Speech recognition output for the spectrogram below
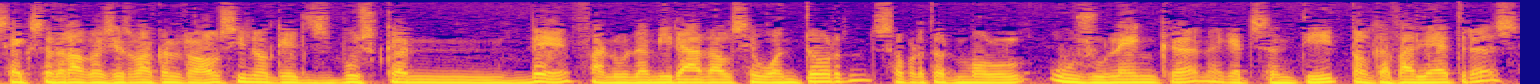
sexe, drogues i rock and roll, sinó que ells busquen, bé, fan una mirada al seu entorn, sobretot molt usonenca en aquest sentit, pel que fa a lletres,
